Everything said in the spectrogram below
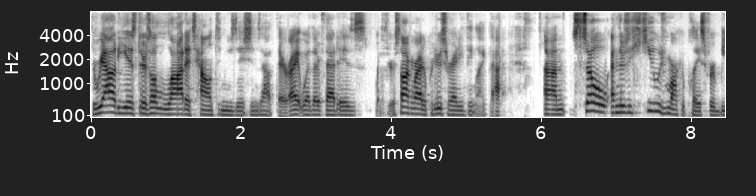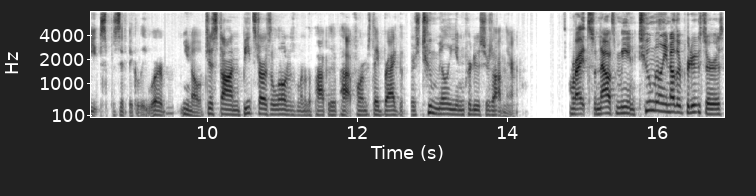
the reality is there's a lot of talented musicians out there, right? Whether if that is whether you're a songwriter, producer, anything like that. Um, so, and there's a huge marketplace for beats specifically, where, you know, just on BeatStars alone is one of the popular platforms. They brag that there's 2 million producers on there right? So now it's me and 2 million other producers.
